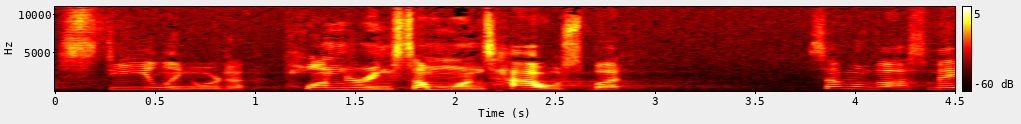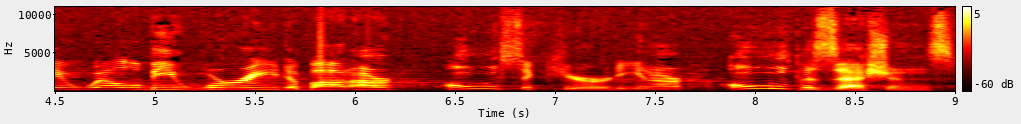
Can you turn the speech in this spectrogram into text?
stealing or to plundering someone's house, but some of us may well be worried about our own security and our own possessions,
